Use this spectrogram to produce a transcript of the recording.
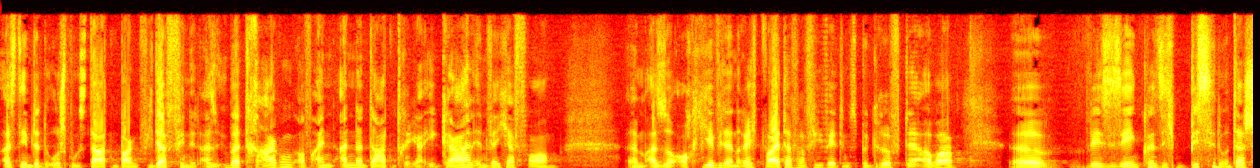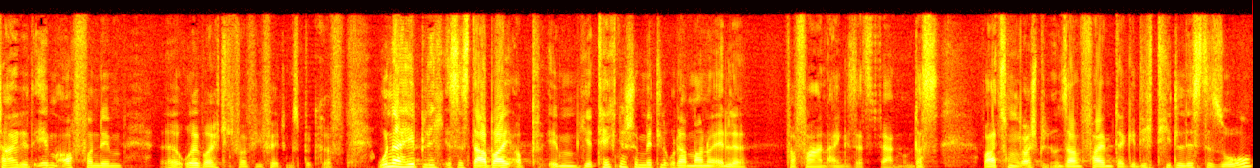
als dem der Ursprungsdatenbank wiederfindet. Also Übertragung auf einen anderen Datenträger, egal in welcher Form. Ähm, also auch hier wieder ein recht weiter Vervielfältigungsbegriff, der aber wie Sie sehen können, sich ein bisschen unterscheidet eben auch von dem äh, urheberrechtlichen Vervielfältigungsbegriff. Unerheblich ist es dabei, ob eben hier technische Mittel oder manuelle Verfahren eingesetzt werden. Und das war zum Beispiel in unserem Fall mit der Gedichttitelliste so.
